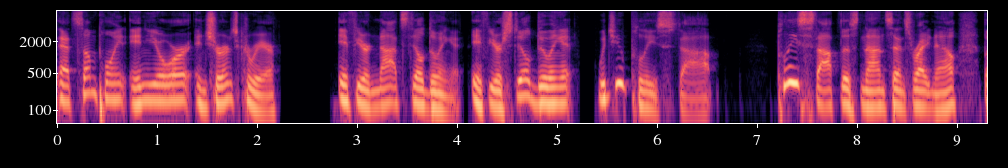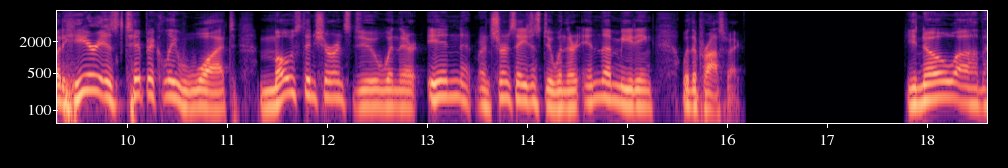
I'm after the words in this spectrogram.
at some point in your insurance career. If you're not still doing it, if you're still doing it, would you please stop? Please stop this nonsense right now. But here is typically what most insurance do when they're in insurance agents do when they're in the meeting with the prospect. You know, um,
